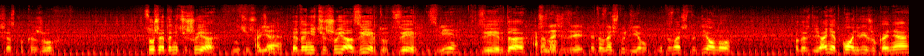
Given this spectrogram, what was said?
Сейчас покажу. Слушай, это не чешуя. Не А чешуя, это? Это не чешуя, зверь тут, зверь. зверь. Зверь, да. А что значит зверь? Это значит удел. Это значит удел, но... Подожди, а нет, конь, вижу коня.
